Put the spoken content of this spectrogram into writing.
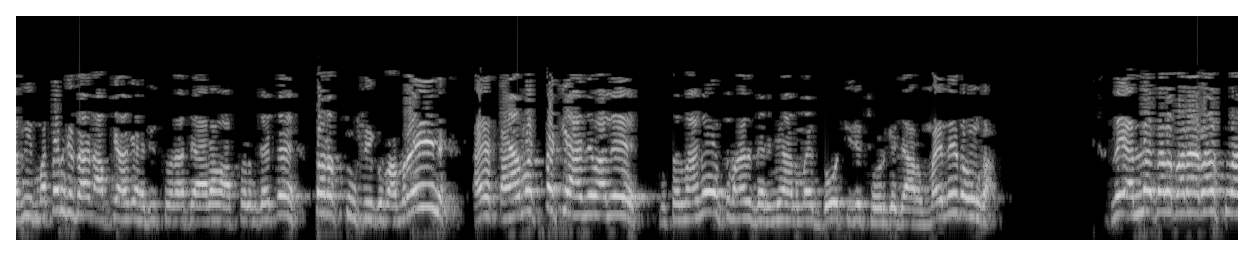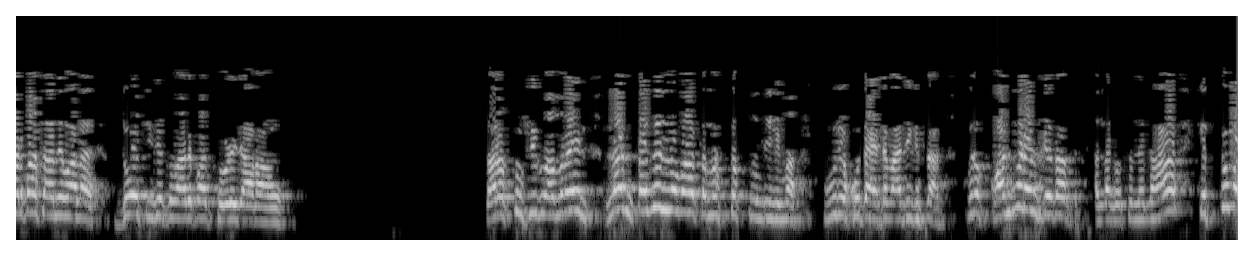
अभी मतन के साथ आपके आगे हदीस सुनाते आ रहा हूँ आपको कहते हैं तरफ़ सूफी को अरे, कयामत तक के आने वाले मुसलमानों, तुम्हारे दरमियान मैं दो चीज़ें छोड़ के जा रहा हूँ, मैं नहीं रहूँगा। नहीं, अल्लाह तला बड़ा रास्त तुम्हारे पास आने वाला है। दो चीज़ें तुम्हारे पास छोड़े जा रहा हूँ। पूरे खुद एतमादी के साथ, पूरे कॉन्फिडेंस के साथ अल्लाह के ने कहा कि तुम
